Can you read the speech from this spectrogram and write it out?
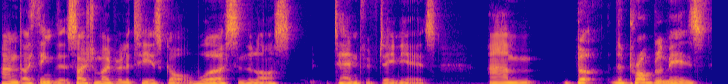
And I think that social mobility has got worse in the last 10, 15 years. Um, but the problem is,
